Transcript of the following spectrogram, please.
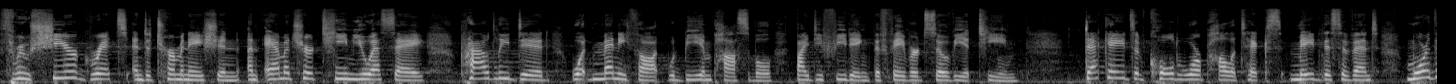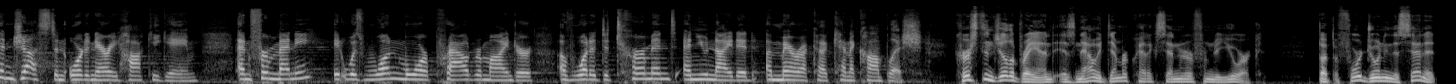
through sheer grit and determination, an amateur Team USA proudly did what many thought would be impossible by defeating the favored Soviet team. Decades of Cold War politics made this event more than just an ordinary hockey game. And for many, it was one more proud reminder of what a determined and united America can accomplish. Kirsten Gillibrand is now a Democratic senator from New York. But before joining the Senate,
